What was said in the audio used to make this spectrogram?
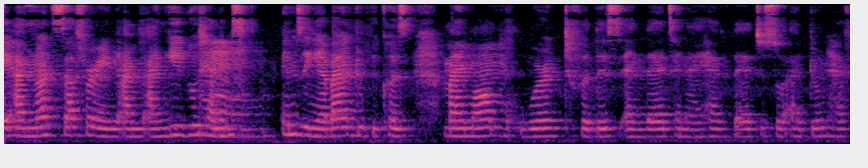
Yes. I'm not suffering. I'm ems- Mm. Emzini yabantu because my mom worked for this and that and I have that so I don't have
